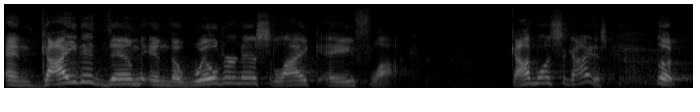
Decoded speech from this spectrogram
and guided them in the wilderness like a flock. God wants to guide us. Look,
